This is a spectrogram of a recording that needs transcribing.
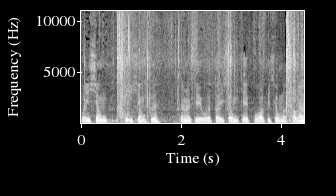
mỗi xong bú xong cứ cho nên chị ở tới xong chị bú ở bên xong là tao nè.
